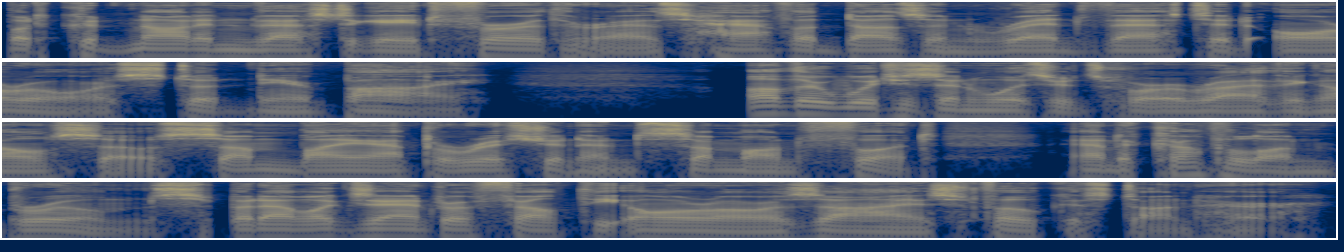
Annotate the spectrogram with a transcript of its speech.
but could not investigate further as half a dozen red vested aurors stood nearby. Other witches and wizards were arriving also, some by apparition and some on foot, and a couple on brooms, but Alexandra felt the auror's eyes focused on her.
